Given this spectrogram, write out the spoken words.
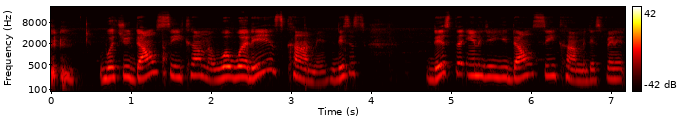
what you don't see coming well what is coming this is this the energy you don't see coming this fin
